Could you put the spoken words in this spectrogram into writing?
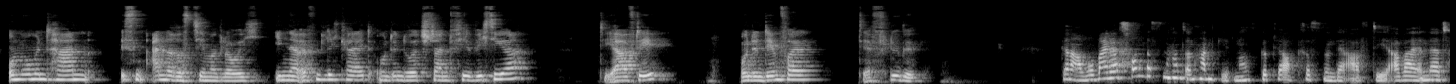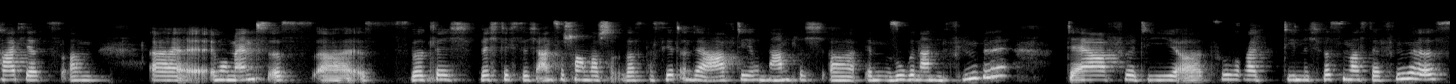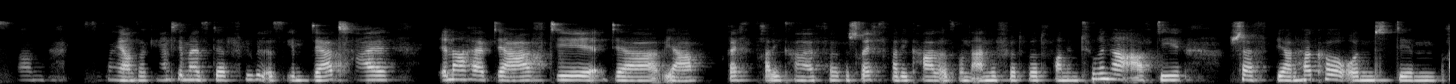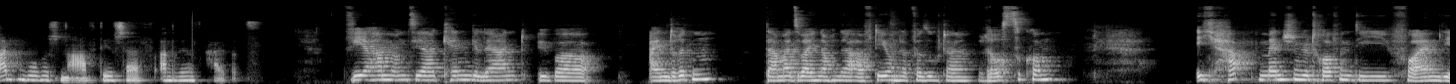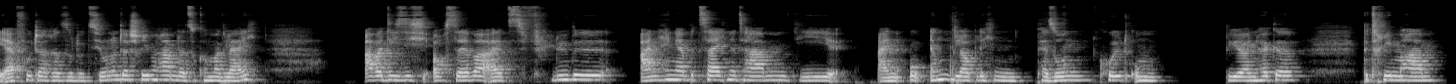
Und momentan ist ein anderes Thema, glaube ich, in der Öffentlichkeit und in Deutschland viel wichtiger. Die AfD und in dem Fall der Flügel. Genau, wobei das schon ein bisschen Hand in Hand geht. Ne? Es gibt ja auch Christen in der AfD, aber in der Tat jetzt ähm, äh, im Moment ist, äh, wirklich wichtig, sich anzuschauen, was, was passiert in der AfD und namentlich äh, im sogenannten Flügel, der für die äh, Zuhörer, die nicht wissen, was der Flügel ist, ähm, ja unser Kernthema ist, der Flügel ist eben der Teil innerhalb der AfD, der ja rechtsradikal, völkisch rechtsradikal ist und angeführt wird von dem Thüringer AfD-Chef Björn Höcke und dem brandenburgischen AfD-Chef Andreas Kalbitz. Wir haben uns ja kennengelernt über einen Dritten. Damals war ich noch in der AfD und habe versucht, da rauszukommen. Ich habe Menschen getroffen, die vor allem die Erfurter Resolution unterschrieben haben, dazu kommen wir gleich, aber die sich auch selber als Flügelanhänger bezeichnet haben, die einen unglaublichen Personenkult um Björn Höcke betrieben haben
